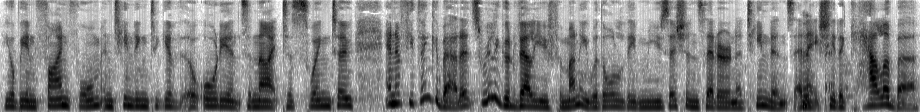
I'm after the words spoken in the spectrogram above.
He'll be in fine form, intending to give the audience a night to swing to. And if you think about it, it's really good value for money with all the musicians that are in attendance and actually the caliber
